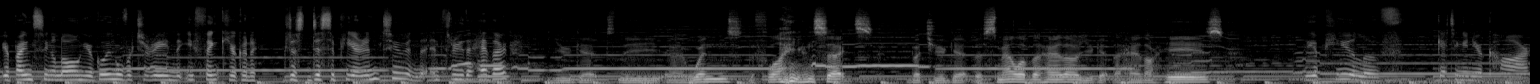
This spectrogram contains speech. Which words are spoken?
You're bouncing along, you're going over terrain that you think you're going to just disappear into and, and through the heather. You get the uh, winds, the flying insects, but you get the smell of the heather, you get the heather haze. The appeal of getting in your car,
